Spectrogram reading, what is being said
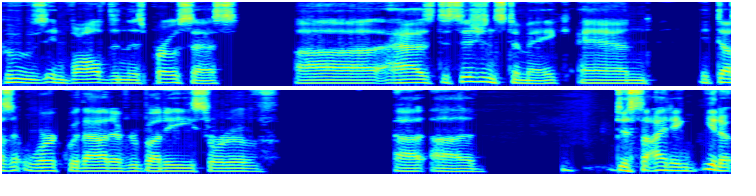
who's involved in this process uh, has decisions to make, and it doesn't work without everybody sort of uh, uh, deciding. You know,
